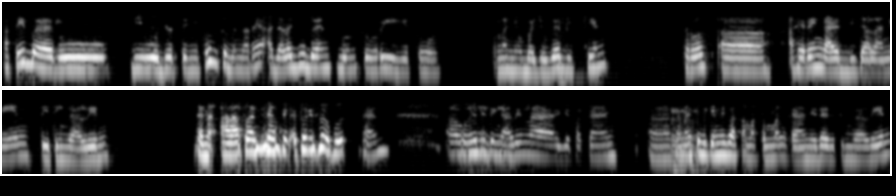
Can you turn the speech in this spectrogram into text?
tapi baru diwujudin itu sebenarnya ada lagi brand sebelum suri gitu. Pernah nyoba juga bikin. Terus eh, akhirnya nggak dijalanin ditinggalin. Karena alasan yang tidak bisa disebutkan akhirnya ditinggalin lah gitu kan. Eh, karena Hmm. itu bikin juga sama temen kan udah ditinggalin.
